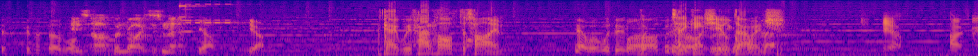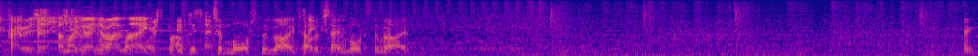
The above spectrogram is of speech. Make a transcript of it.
if you've seen the third one. It's up and right, isn't it? Yep. Yeah. Okay, we've had half the time. Yeah, well, we're doing. Well, we're we're Taking alright, shield damage. Yeah. I've Where is it? Am I going the right way? It's just to more to the right, I would say. More to the right. I think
